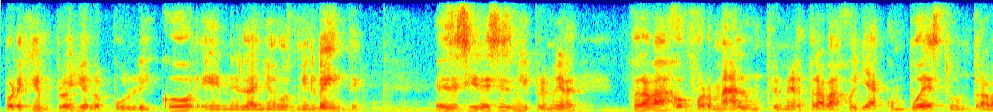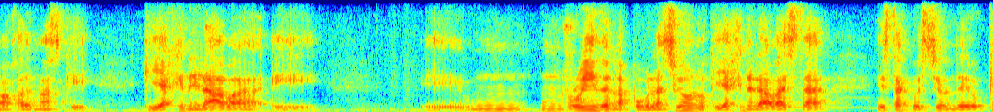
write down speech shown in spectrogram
por ejemplo, yo lo publico en el año 2020 es decir, ese es mi primer trabajo formal, un primer trabajo ya compuesto, un trabajo además que, ya generaba eh, eh, un, ruido en la población o que ya generaba esta, esta cuestión de, ok,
